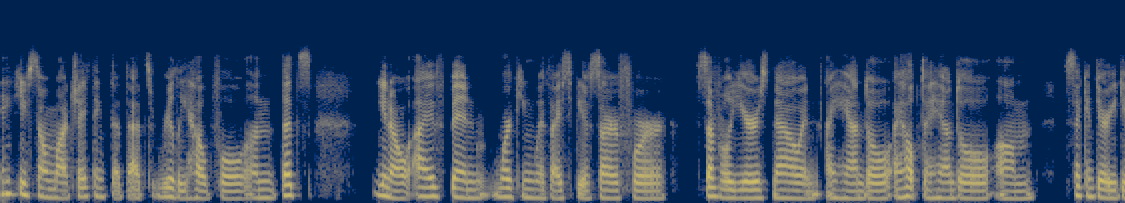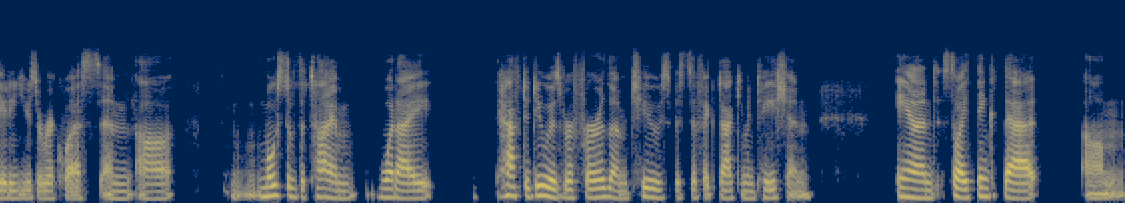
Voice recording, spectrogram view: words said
Thank you so much. I think that that's really helpful. And that's, you know, I've been working with ICPSR for several years now, and I handle, I help to handle um, secondary data user requests. And uh, most of the time, what I have to do is refer them to specific documentation. And so I think that, um,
